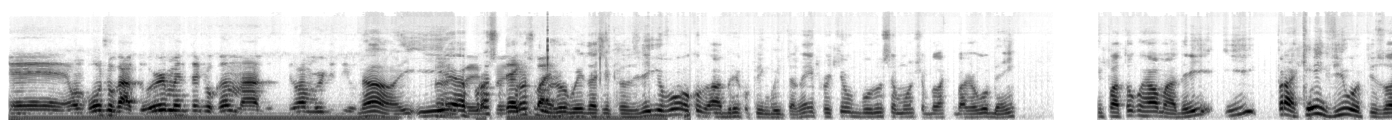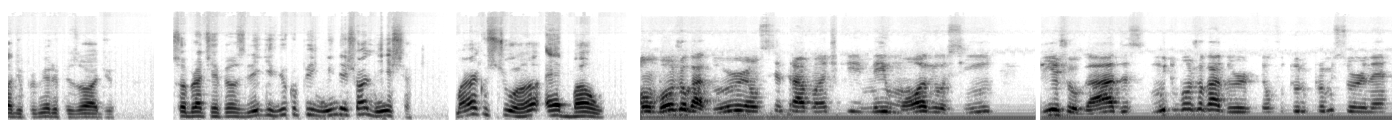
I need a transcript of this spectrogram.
é um bom jogador, mas não tá jogando nada, pelo amor de Deus. Não, e, e ah, próximo, próximo jogo aí da Champions League eu vou abrir com o Pinguim também, porque o Borussia Mönchengladbach jogou bem, empatou com o Real Madrid e para quem viu o episódio, o primeiro episódio sobre a Champions League, viu que o Pinguim deixou a deixa. Marcos Thuram é bom. Um bom jogador, é um centroavante que meio móvel assim, cria jogadas, muito bom jogador, tem um futuro promissor, né?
